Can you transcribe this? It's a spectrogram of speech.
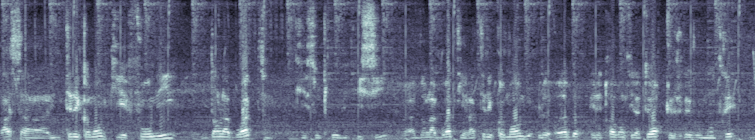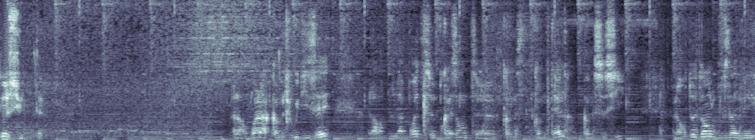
grâce à une télécommande qui est fournie dans la boîte qui se trouve ici. dans la boîte, il y a la télécommande, le hub et les trois ventilateurs que je vais vous montrer de suite. Alors voilà, comme je vous disais, alors la boîte se présente euh, comme, comme telle, comme ceci. Alors dedans, vous avez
